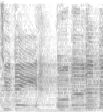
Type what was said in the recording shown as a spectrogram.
today. Oh, but I'm proud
